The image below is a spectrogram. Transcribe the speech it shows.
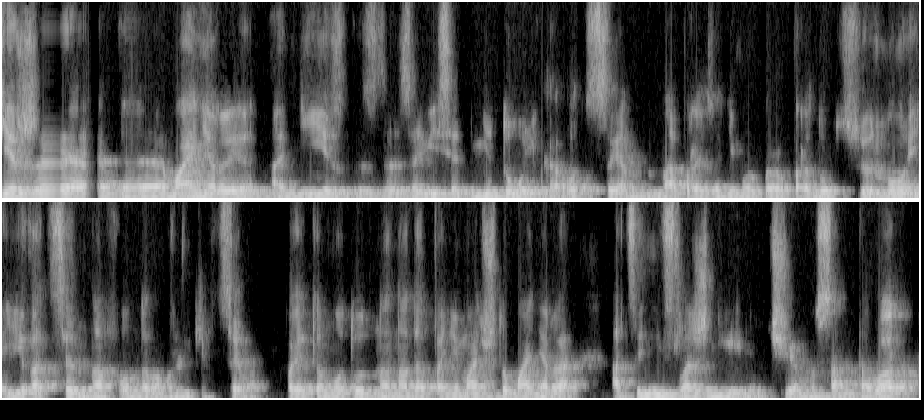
Те же э, майнеры, они зависят не только от цен на производимую продукцию, но и от цен на фондовом рынке в целом. Поэтому тут надо понимать, что майнера оценить сложнее, чем сам товар,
